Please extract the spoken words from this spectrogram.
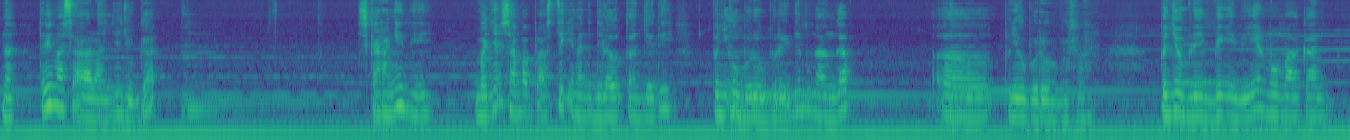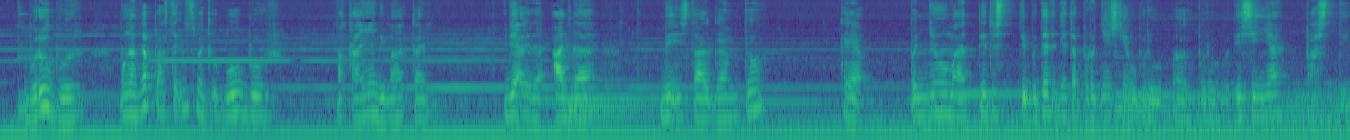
Nah, tapi masalahnya juga sekarang ini banyak sampah plastik yang ada di lautan. Jadi penyu ubur-ubur ini menganggap uh, penyu ubur-ubur penyu belimbing ini yang memakan ubur-ubur menganggap plastik ini sebagai ubur makanya dimakan. Jadi ada ada di Instagram tuh kayak penyu mati terus tiba-tiba ternyata perutnya isinya ubur-ubur, ubur-ubur isinya plastik.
